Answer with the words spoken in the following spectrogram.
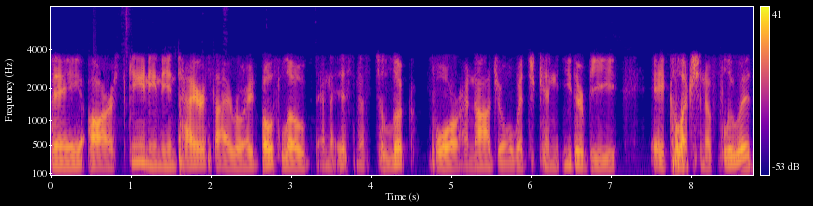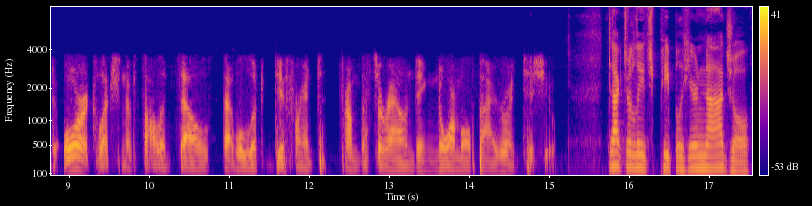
they are scanning the entire thyroid, both lobes and the isthmus, to look for a nodule, which can either be a collection of fluid or a collection of solid cells that will look different from the surrounding normal thyroid tissue. Dr. Leach, people hear nodule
